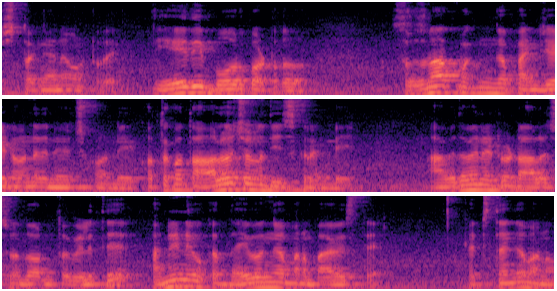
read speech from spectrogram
ఇష్టంగానే ఉంటుంది. ఏది బోర్ కొట్టదు సృజనాత్మకంగా పనిచేయడం అనేది నేర్చుకోండి. కొత్త కొత్త ఆలోచనలు తీసుకురండి. ఆ విధమైనటువంటి ఆలోచన ధోరణితో వెళితే పనిని ఒక దైవంగా మనం భావిస్తే ఖచ్చితంగా మనం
